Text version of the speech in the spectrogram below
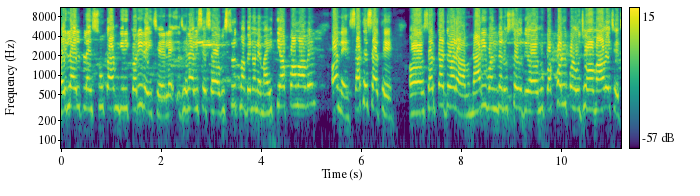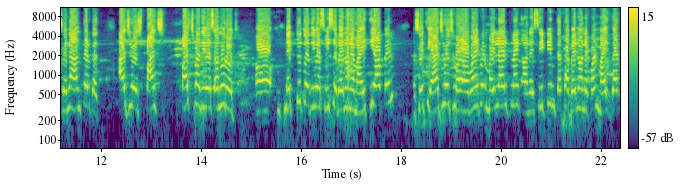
મહિલા હેલ્પલાઇન શું કામગીરી કરી રહી છે એટલે જેના વિશે વિસ્તૃતમાં બહેનોને માહિતી આપવામાં આવેલ અને સાથે સાથે સરકાર દ્વારા નારી વંદન ઉત્સવનું પખવાડિયું પણ ઉજવવામાં આવે છે, જેના અંતર્ગત આજરોજ પાંચ, પાંચમા દિવસ અનુરોધ નેતૃત્વ દિવસ વિશે બહેનોને માહિતી આપેલ. જેથી આજરોજ વનેટવડ મહિલા હેલ્પલાઇન અને સી ટીમ તથા બહેનોને પણ માહિતગાર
